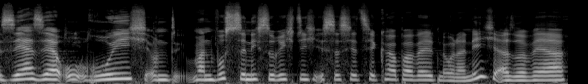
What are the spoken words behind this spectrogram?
sehr, sehr ruhig und man wusste nicht so richtig, ist das jetzt hier Körperwelten oder nicht? Also wer,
